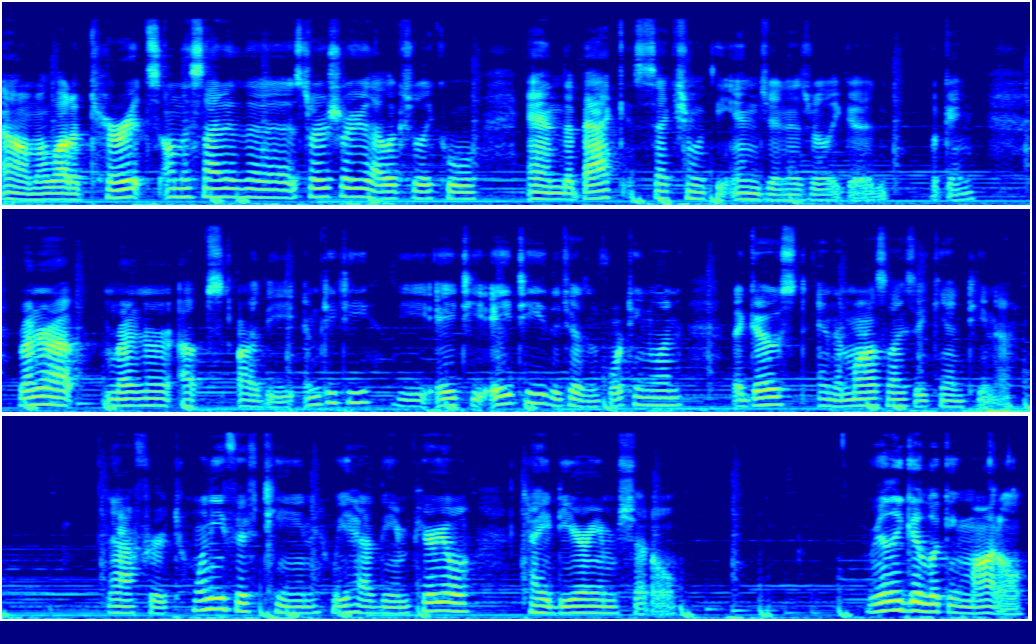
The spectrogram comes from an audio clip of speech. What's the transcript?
um, a lot of turrets on the side of the Star Destroyer. That looks really cool, and the back section with the engine is really good looking. Runner up runner ups are the MTT, the AT-AT, the 2014 one, the Ghost, and the Mos Eisley Cantina. Now for 2015, we have the Imperial Tydirium Shuttle. Really good looking model.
